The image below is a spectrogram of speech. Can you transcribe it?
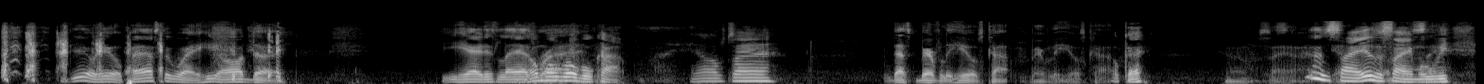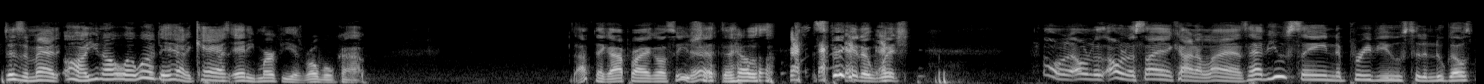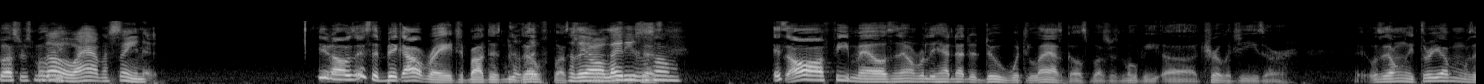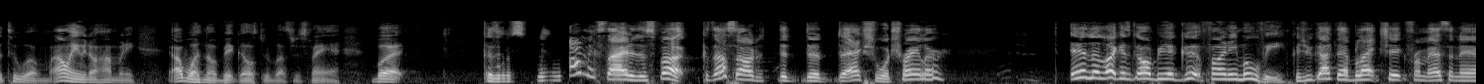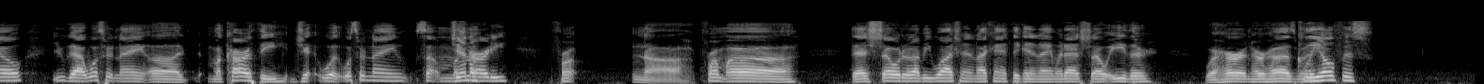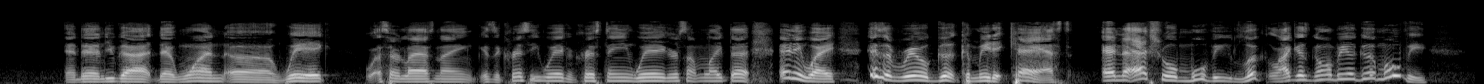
Gil Hill passed away. He all done. He had his last no ride. more RoboCop. You know what I'm saying? That's Beverly Hills Cop. Beverly Hills Cop. Okay. You know what I'm saying? It's the same. It's the same movie. saying. Doesn't matter. Oh, you know what? What if they had to cast Eddie Murphy as RoboCop? I think I probably go see Shut that. the hell up. Speaking of which, on, on the on the same kind of lines, have you seen the previews to the new Ghostbusters movie? no, I haven't seen it. You know, it's a big outrage about this new Ghostbusters. Cause they all ladies or something. It's all females, and they don't really have nothing to do with the last Ghostbusters movie uh trilogies. Or was it only three of them? Or was it two of them? I don't even know how many. I wasn't no big Ghostbusters fan, but Because it was. I'm excited as fuck because I saw the, the, the, the actual trailer. It looked like it's gonna be a good, funny movie. Cause you got that black chick from SNL. You got what's her name? Uh, McCarthy. Je- what, what's her name? Something Jenna? McCarthy from nah from uh that show that I be watching and I can't think of the name of that show either. With her and her husband. Cleophas. And then you got that one uh wig. What's her last name? Is it Chrissy Wig or Christine Wig or something like that? Anyway, it's a real good comedic cast. And the actual movie looked like it's gonna be a good movie.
